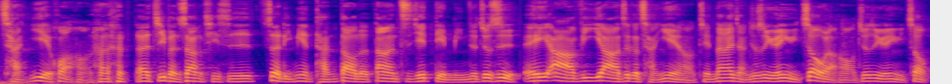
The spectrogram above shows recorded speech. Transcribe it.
产业化哈。那基本上其实这里面谈到的，当然直接点名的就是。A R V R 这个产业啊，简单来讲就是元宇宙了哈，就是元宇宙。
